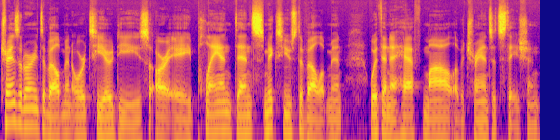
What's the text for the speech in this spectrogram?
Transit-oriented development, or TODs, are a planned, dense, mixed-use development within a half mile of a transit station,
